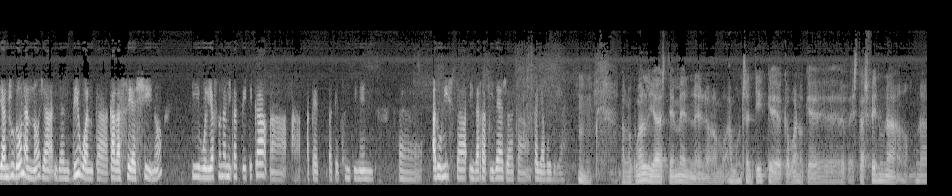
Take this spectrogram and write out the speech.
ja ens ho donen, no? ja, ja ens diuen que, que ha de ser així, no? I volia fer una mica crítica a, a aquest, a aquest sentiment eh, adonista i de rapidesa que, que hi ha avui dia. Mm -hmm en la qual ja estem en, en, en un sentit que, que, bueno, que estàs fent una, una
